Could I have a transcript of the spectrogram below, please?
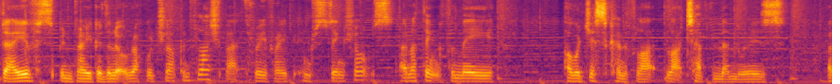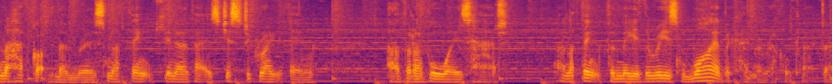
Dave's. Been very good. The little record shop and Flashback. Three very interesting shops. And I think for me, I would just kind of like like to have the memories, and I have got the memories. And I think you know that is just a great thing uh, that I've always had. And I think for me, the reason why I became a record collector,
